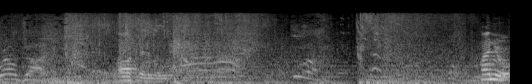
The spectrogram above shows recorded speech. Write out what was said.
Well done. Aferin oğlum. Hani o?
